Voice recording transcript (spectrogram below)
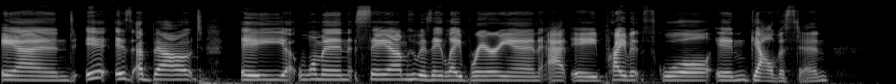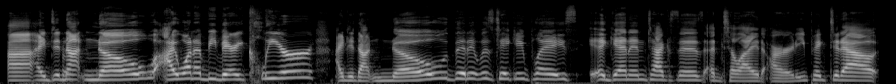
and it is about a woman, Sam, who is a librarian at a private school in Galveston. Uh, I did not know. I want to be very clear. I did not know that it was taking place again in Texas until I had already picked it out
